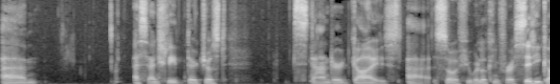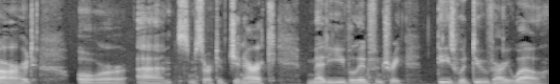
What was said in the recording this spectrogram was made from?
um, essentially, they're just standard guys. Uh, so if you were looking for a city guard or um, some sort of generic medieval infantry, these would do very well.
